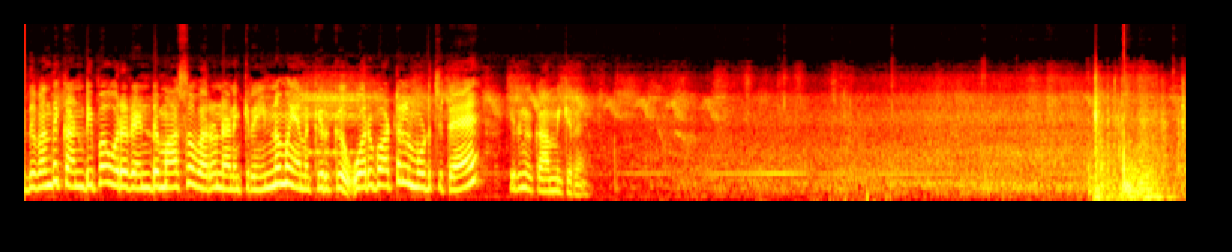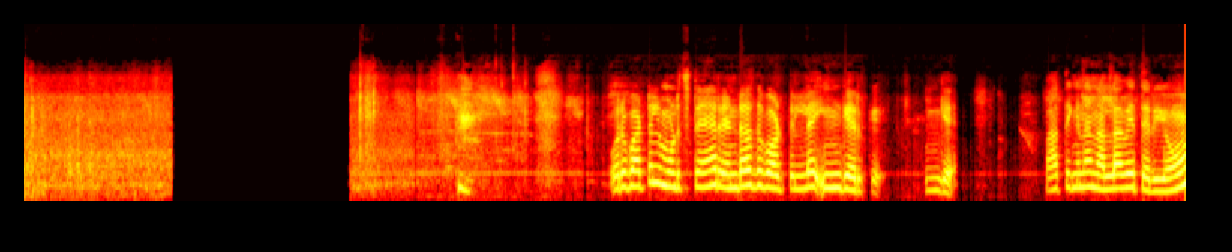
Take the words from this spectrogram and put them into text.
இது வந்து கண்டிப்பாக ஒரு ரெண்டு மாதம் வரும்னு நினைக்கிறேன். இன்னமும் எனக்கு இருக்குது ஒரு பாட்டில் முடிச்சிட்டேன். இருங்க காமிக்கிறேன். ஒரு பாட்டில் முடிச்சிட்டேன். ரெண்டாவது பாட்டிலில் இங்கே இருக்குது இங்கே. பார்த்தீங்கன்னா நல்லாவே தெரியும்.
